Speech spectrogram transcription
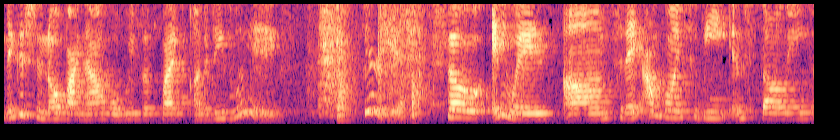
niggas should know by now what we look like under these wigs. Period. So anyways um today i'm going to be installing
